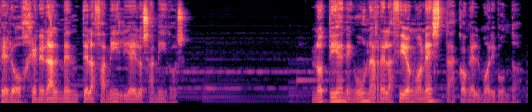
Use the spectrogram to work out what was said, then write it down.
Pero generalmente la familia y los amigos no tienen una relación honesta con el moribundo.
